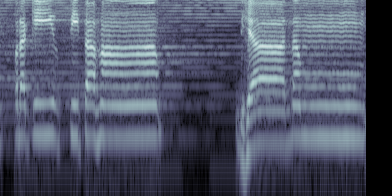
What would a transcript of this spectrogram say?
प्रकीर्तितः। ध्यानम्।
